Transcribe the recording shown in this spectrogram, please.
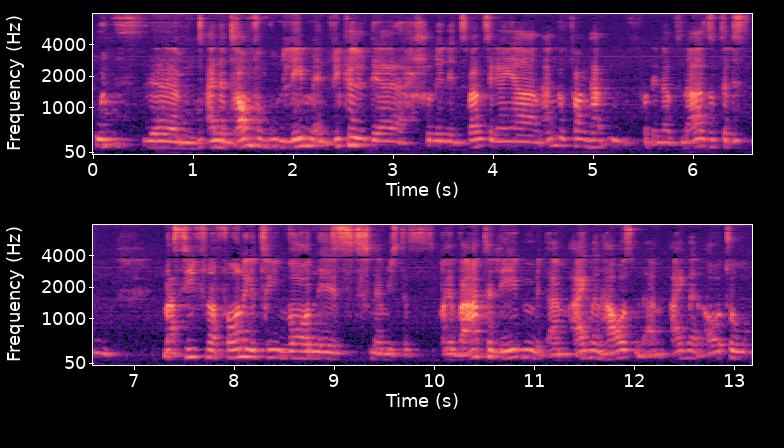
uns ähm, einen Traum vom guten Leben entwickelt, der schon in den 20er Jahren angefangen hat und von den Nationalsozialisten massiv nach vorne getrieben worden ist, nämlich das private Leben mit einem eigenen Haus, mit einem eigenen Auto,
